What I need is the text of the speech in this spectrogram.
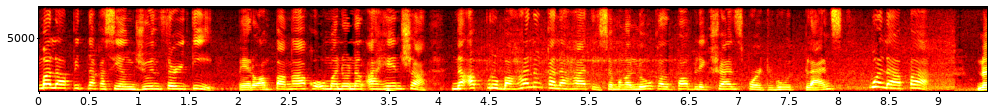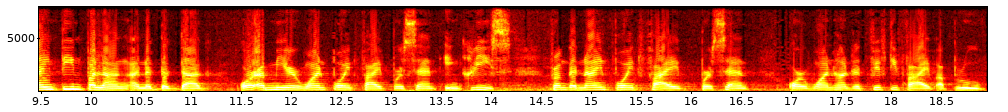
Malapit na kasi ang June 30, pero ang pangako umano ng ahensya na aprubahan ng kalahati sa mga local public transport route plans, wala pa. 19 pa lang ang nagdagdag or a mere 1.5% increase from the 9.5% or 155 approved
